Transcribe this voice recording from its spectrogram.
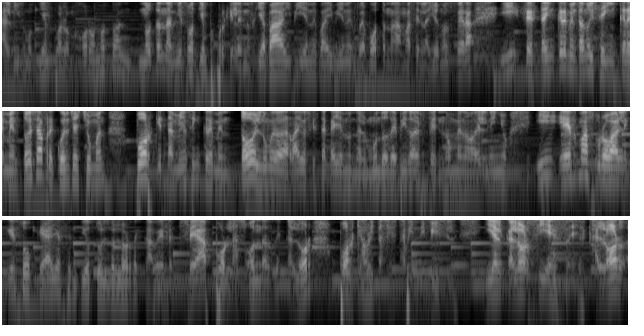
al mismo tiempo, a lo mejor o no tan, no tan al mismo tiempo porque la energía va y viene, va y viene, rebota nada más en la ionosfera y se está incrementando y se incrementó esa frecuencia Schumann porque también se incrementó el número de rayos que está cayendo en el mundo debido al fenómeno del niño y es más probable que eso que haya sentido tú el dolor de cabeza sea por las ondas de calor, porque ahorita sí está bien difícil. Y el calor sí es el calor,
